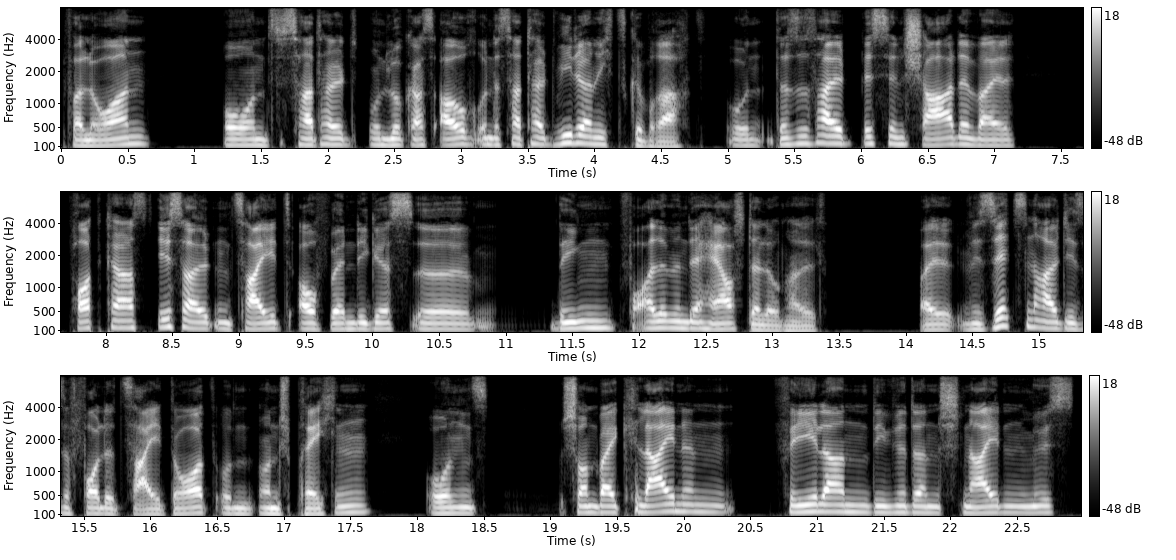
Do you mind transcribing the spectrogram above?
verloren. Und es hat halt, und Lukas auch, und es hat halt wieder nichts gebracht. Und das ist halt ein bisschen schade, weil Podcast ist halt ein zeitaufwendiges äh, Ding, vor allem in der Herstellung halt. Weil wir sitzen halt diese volle Zeit dort und, und sprechen. Und schon bei kleinen Fehlern, die wir dann schneiden müssten,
